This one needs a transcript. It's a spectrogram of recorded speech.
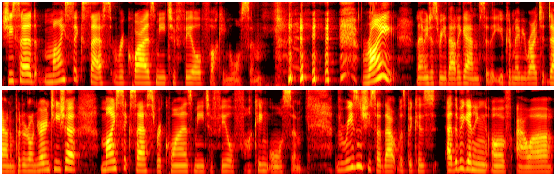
She said, "My success requires me to feel fucking awesome." right? Let me just read that again so that you can maybe write it down and put it on your own t shirt. My success requires me to feel fucking awesome. The reason she said that was because at the beginning of our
